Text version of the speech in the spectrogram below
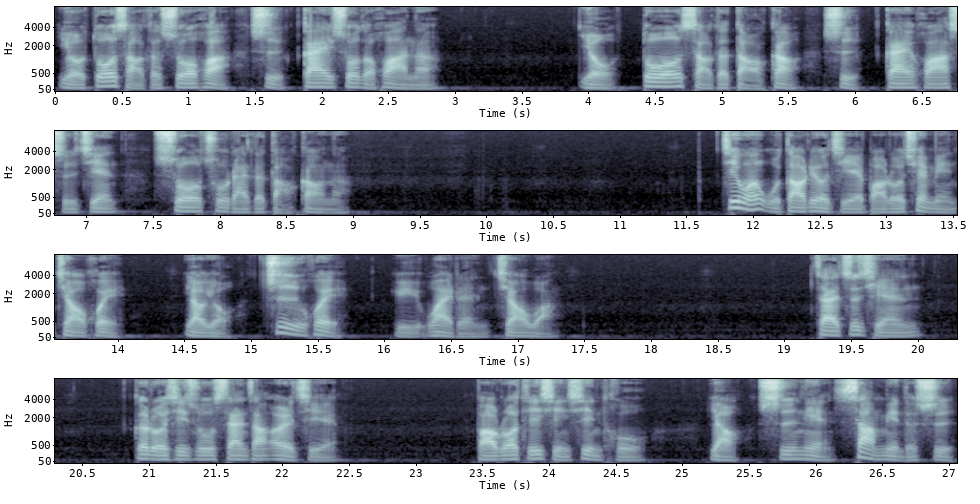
有多少的说话是该说的话呢？有多少的祷告是该花时间说出来的祷告呢？经文五到六节，保罗劝勉教会要有智慧与外人交往。在之前，哥罗西书三章二节，保罗提醒信徒要思念上面的事，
